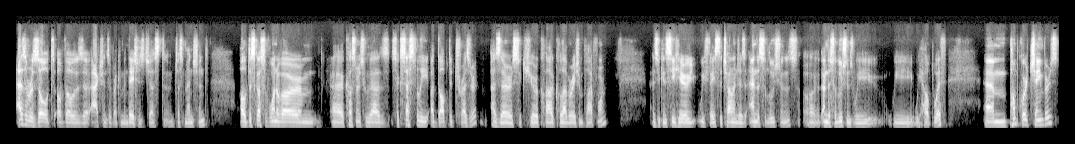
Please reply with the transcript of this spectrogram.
as a result of those uh, actions and recommendations just just mentioned, I'll discuss with one of our um, uh, customers who has successfully adopted Tresorit as their secure cloud collaboration platform. As you can see here, we face the challenges and the solutions, uh, and the solutions we we we helped with. Um, Court Chambers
